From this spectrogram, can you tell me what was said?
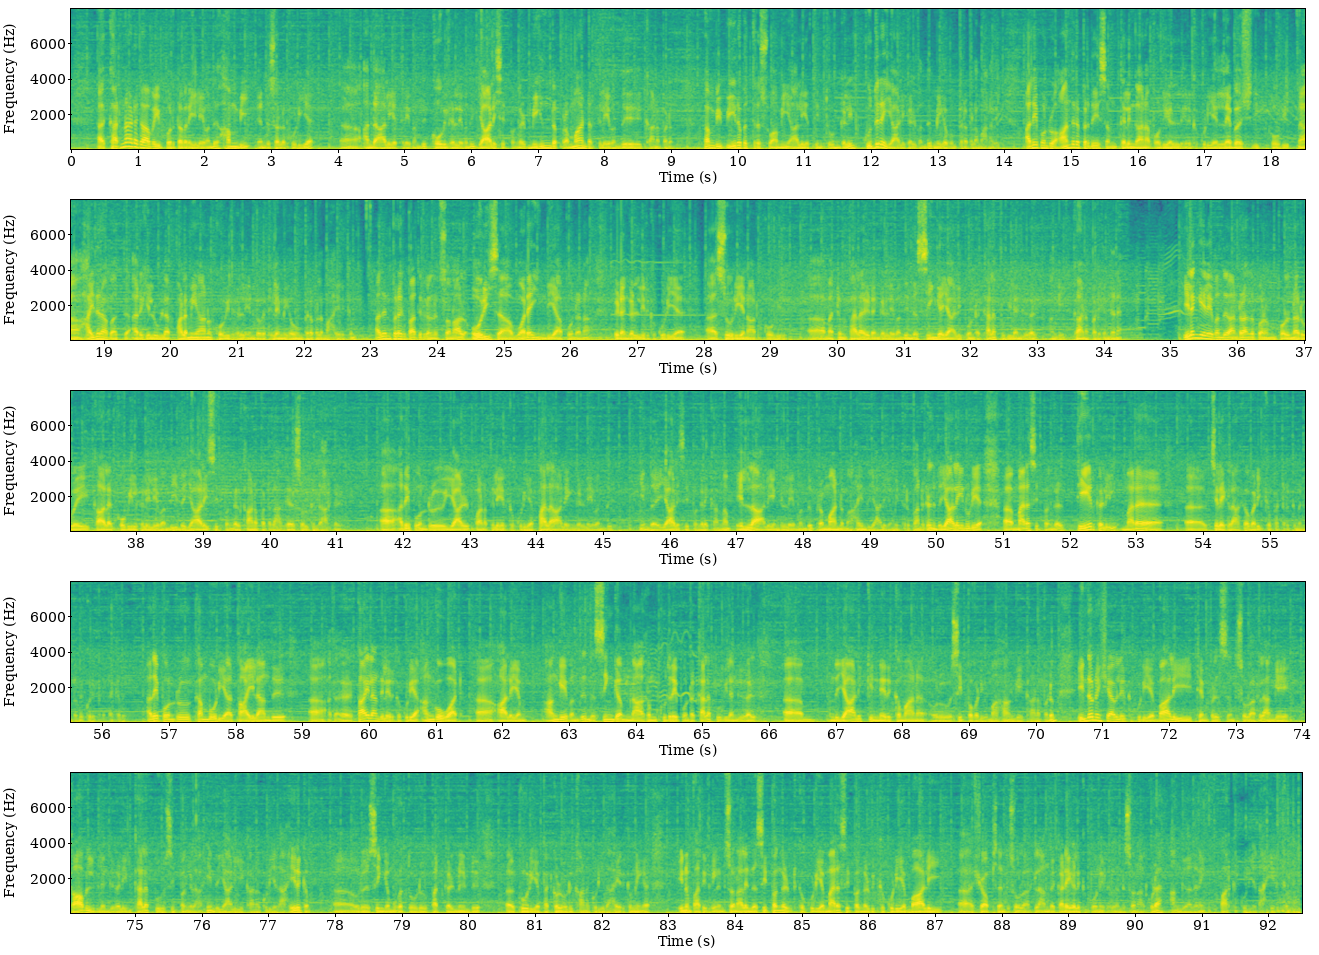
கர்நாடகாவை பொறுத்தவரையிலே வந்து ஹம்பி என்று சொல்லக்கூடிய அந்த ஆலயத்திலே வந்து கோவில்களிலே வந்து யாழி சிற்பங்கள் மிகுந்த பிரம்மாண்டத்திலே வந்து காணப்படும். ஹம்பி வீரபத்ர சுவாமி ஆலயத்தின் தூண்களில் குதிரை யாழிகள் வந்து மிகவும் பிரபலமானவை. அதே போன்று ஆந்திர பிரதேசம் தெலுங்கானா பகுதியில் இருக்கக்கூடிய லெபஸ்ரீ கோவில் ஹைதராபாத் அருகில் உள்ள பழமையான கோவில்கள் என்பவற்றிலே மிகவும் பிரபலமாக இருக்கும். அதன் பிறகு பார்த்தீர்கள் என்று சொன்னால் ஒரிசா வட இந்தியா போன்ற இடங்களில் இருக்கக்கூடிய சூரியனார் கோவில் மற்றும் பல இடங்களில் வந்து இந்த சிங்கையாளி போன்ற கலப்பு விலங்குகள் அங்கே காணப்படுகின்றன. இலங்கையிலே வந்து அன்றாதபுரம் பொல்நறுவை கால கோவில்களிலே வந்து இந்த யாழை சிற்பங்கள் காணப்பட்டதாக சொல்கின்றார்கள். அதே போன்று யாழ்ப்பாணத்திலே இருக்கக்கூடிய பல ஆலயங்களிலே வந்து இந்த யாழை சிற்பங்களை காணலாம். எல்லா ஆலயங்களிலேயும் வந்து பிரம்மாண்டமாக இந்த யாழை அமைத்திருப்பார்கள். இந்த யாழையினுடைய மர சிற்பங்கள் தேர்களில் மர சிலைகளாக வடிக்கப்பட்டிருக்கும் என்பது குறிப்பிடத்தக்கது. அதே போன்று கம்போடியா தாய்லாந்து தாய்லாந்தில் இருக்கக்கூடிய அங்கோவாட் ஆலயம் அங்கே வந்து இந்த சிங்கம் நாகம் குதிரை போன்ற கலப்பு விலங்குகள் அந்த யாழிக்கு நெருக்கமான ஒரு சிற்ப வடிவமாக அங்கே காணப்படும். இந்தோனேஷியாவில் இருக்கக்கூடிய பாலி டெம்பிள்ஸ் என்று சொல்வார்கள் அங்கே காவல் விலங்குகளின் கலப்பு சிற்பங்களாக இந்த யாழியை காணக்கூடியதாக இருக்கும். ஒரு சிங்க முகத்தோடு பற்கள் நீண்டு கூறிய பற்களோடு காணக்கூடியதாக இருக்கும். நீங்கள் இன்னும் பார்த்தீர்கள் சொன்னால் இந்த சிற்பங்கள் விற்கக்கூடிய மர சிற்பங்கள் விற்கக்கூடிய பாலி ஷாப்ஸ் என்று சொல்வார்கள். அந்த கடைகளுக்கு போனீர்கள் என்று சொன்னால் கூட அங்கு அதனை பார்க்கக்கூடியதாக இருக்கும்.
